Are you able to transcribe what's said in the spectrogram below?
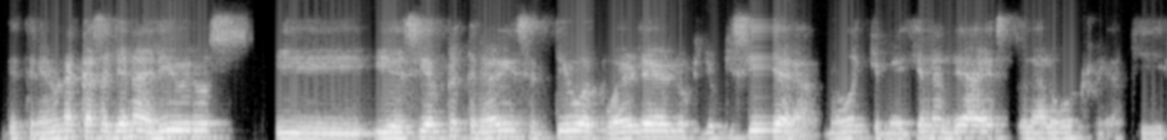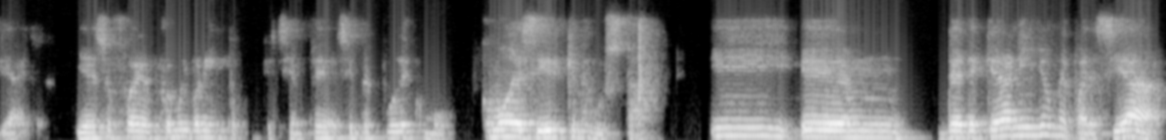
de tener una casa llena de libros y, y, de siempre tener el incentivo de poder leer lo que yo quisiera, ¿no? Y que me dijeran, lea esto, lea lo otro, lea aquí, lea allá. Y eso fue, fue muy bonito, porque siempre, siempre pude como, como decir que me gustaba. Y em, desde que era niño me parecía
